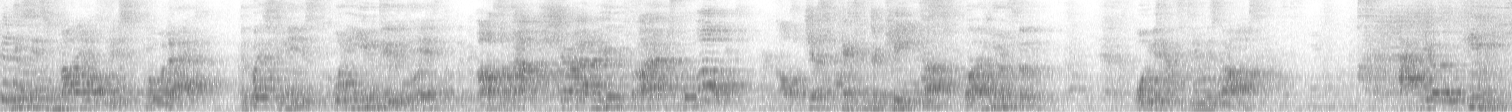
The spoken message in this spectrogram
This is my office, Blordak. The question is, what are you doing here? I was about to show our new client to the vault. I was just getting the keys. Ah, well, I moved them. All you have to do is ask. Accio keys.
